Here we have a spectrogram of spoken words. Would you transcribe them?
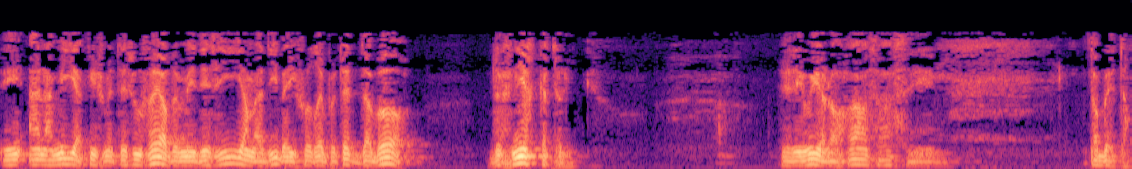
Et un ami à qui je m'étais ouvert de mes désirs m'a dit, ben, il faudrait peut-être d'abord devenir catholique. J'ai dit oui, alors là, ça c'est embêtant.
